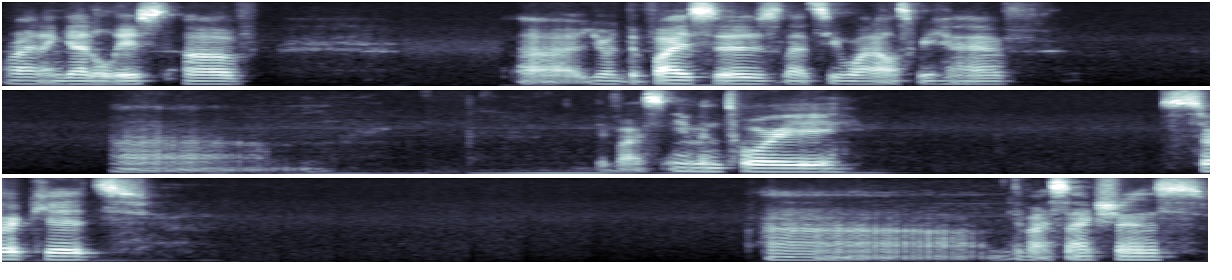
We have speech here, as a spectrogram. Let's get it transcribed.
right, and get a list of uh, your devices. Let's see what else we have. Um, device inventory, circuits, uh, device actions.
